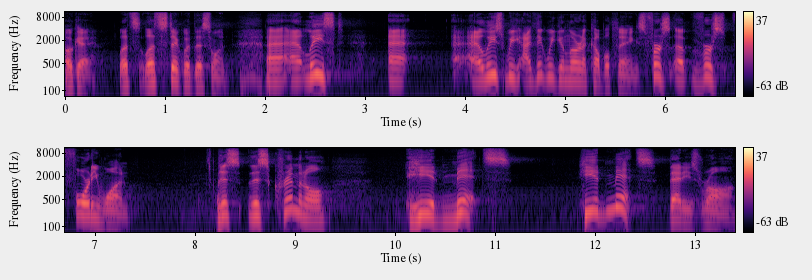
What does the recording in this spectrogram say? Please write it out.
Okay, let's let's stick with this one. Uh, at least, uh, at least we, I think we can learn a couple things. First, uh, verse forty-one. This this criminal, he admits he admits that he's wrong.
